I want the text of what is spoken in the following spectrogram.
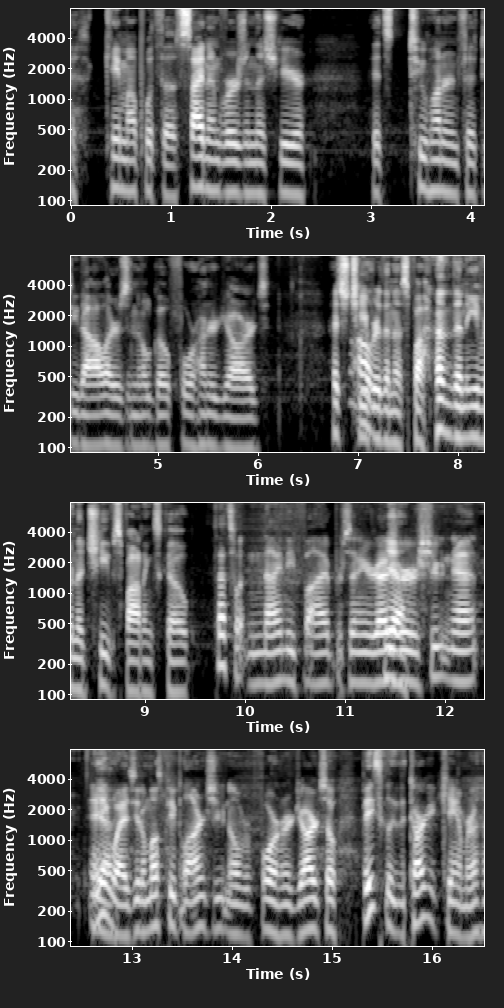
came up with a sight-in version this year. It's two hundred and fifty dollars, and it'll go four hundred yards. That's oh. cheaper Oh. than a spot than even a cheap spotting scope. That's what 95% of your guys Yeah. are shooting at. Yeah. Anyways, you know, most people aren't shooting over 400 yards. So basically, the target camera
